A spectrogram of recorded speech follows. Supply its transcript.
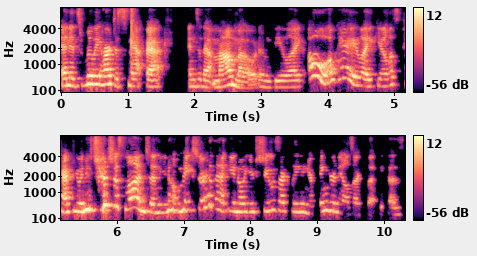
And it's really hard to snap back into that mom mode and be like, oh, okay, like, you know, let's pack you a nutritious lunch and, you know, make sure that, you know, your shoes are clean and your fingernails are clipped because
